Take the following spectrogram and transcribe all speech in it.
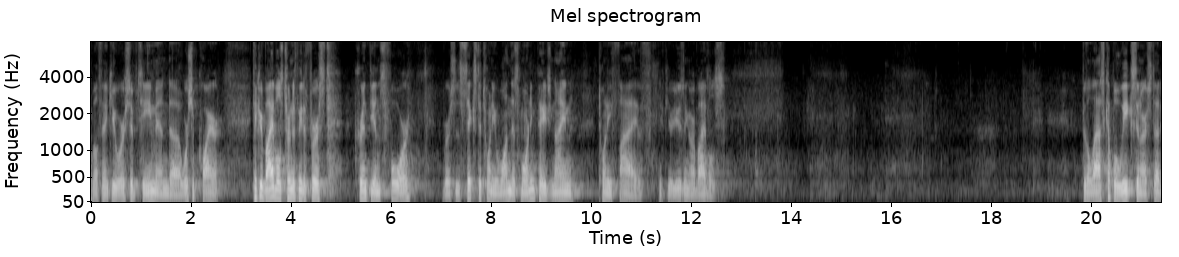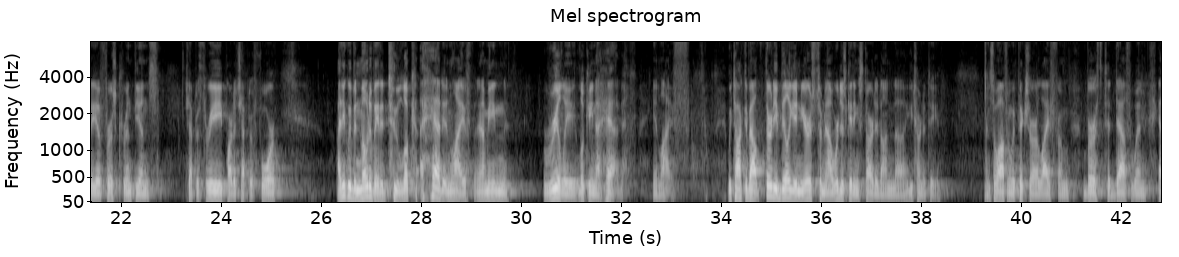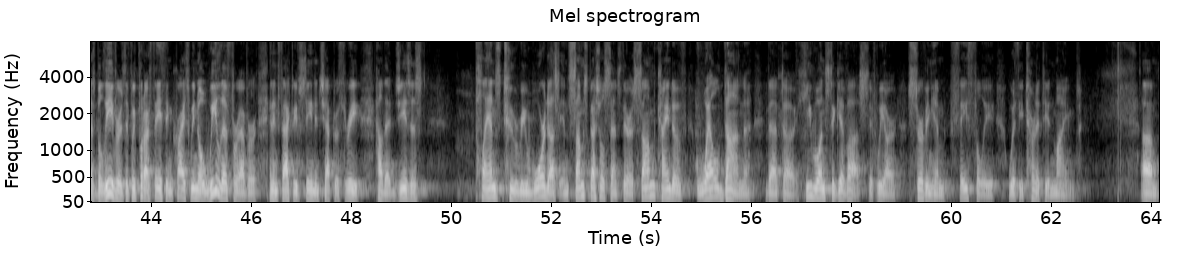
Well, thank you, worship team and uh, worship choir. Take your Bibles, turn with me to 1 Corinthians 4, verses 6 to 21 this morning, page 925, if you're using our Bibles. For the last couple of weeks in our study of 1 Corinthians chapter 3, part of chapter 4, I think we've been motivated to look ahead in life, and I mean really looking ahead in life. We talked about 30 billion years from now, we're just getting started on uh, eternity. And so often we picture our life from birth to death when, as believers, if we put our faith in Christ, we know we live forever. And in fact, we've seen in chapter 3 how that Jesus plans to reward us in some special sense. There is some kind of well done that uh, He wants to give us if we are serving Him faithfully with eternity in mind. Um,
